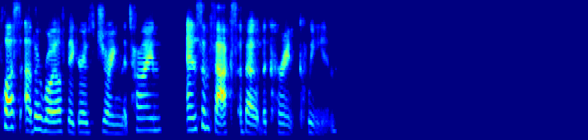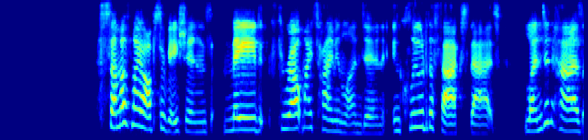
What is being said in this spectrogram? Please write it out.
plus other royal figures during the time, and some facts about the current queen. Some of my observations made throughout my time in London include the fact that London has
